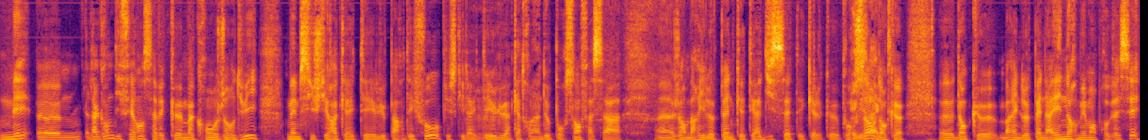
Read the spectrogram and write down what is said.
Mais euh, la grande différence avec Macron aujourd'hui, même si Chirac a été élu par défaut, puisqu'il a été mmh. élu à 82% face à Jean-Marie Le Pen qui était à 17 et quelques pourcents. Donc, euh, donc euh, Marine Le Pen a énormément progressé.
